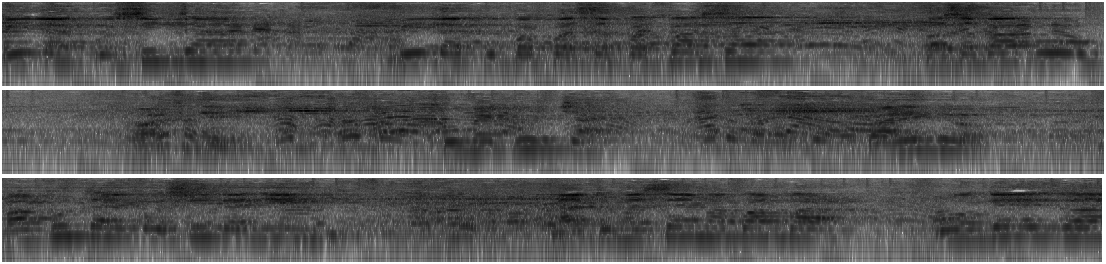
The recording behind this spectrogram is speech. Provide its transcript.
bila kusita, bila kupapasa papasa, kwa sababu kumekucha. Kwa hivyo mafuta iko shida nyingi, na tumesema kwamba kuongeza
